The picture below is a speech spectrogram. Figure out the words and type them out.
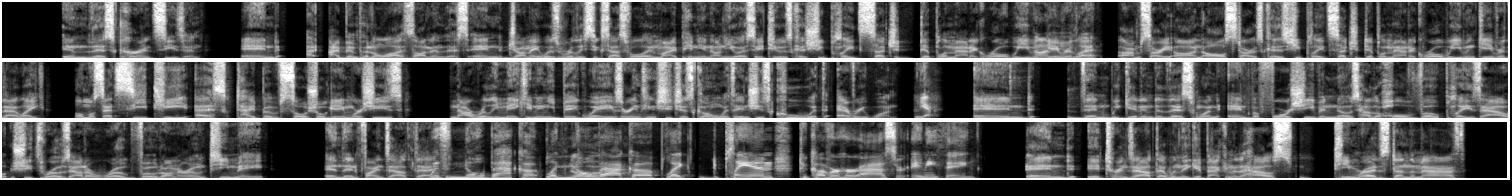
in this current season. And I, I've been putting a lot of thought into this. And Jonna was really successful, in my opinion, on USA 2 is because she played such a diplomatic role. We even On gave her, like. I'm sorry, on All Stars, because she played such a diplomatic role. We even gave her that, like, almost that CT esque type of social game where she's not really making any big waves or anything. She's just going with it and she's cool with everyone. Yeah. And then we get into this one, and before she even knows how the whole vote plays out, she throws out a rogue vote on her own teammate and then finds out that With no backup, like no. No. backup, like plan to cover her ass or anything. And it turns out that when they get back into the house, Team Red's done the math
